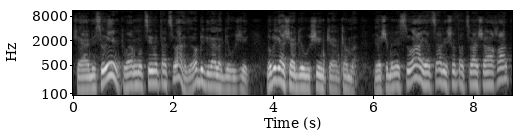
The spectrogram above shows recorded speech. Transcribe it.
שהנישואין כבר מוצאים את עצמה, זה לא בגלל הגירושין, לא בגלל שהגירושין כהקמה, בגלל שבנשואה יצאה לשעות עצמה שעה אחת,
